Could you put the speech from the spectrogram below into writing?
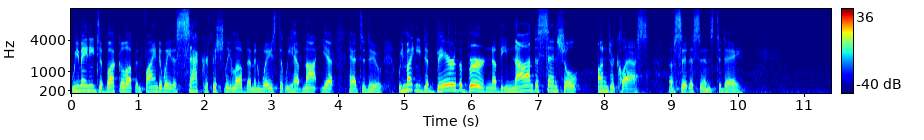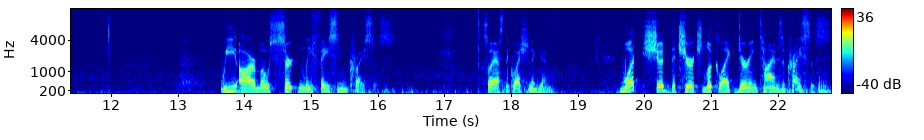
We may need to buckle up and find a way to sacrificially love them in ways that we have not yet had to do. We might need to bear the burden of the non essential underclass of citizens today. We are most certainly facing crisis. So I ask the question again what should the church look like during times of crisis?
